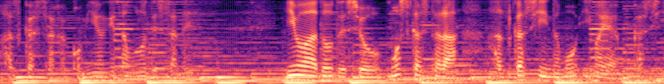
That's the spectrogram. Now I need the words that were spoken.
恥ずかしさがこみ上げたものでしたね。今はどうでしょう？もしかしたら恥ずかしいのも今や昔。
